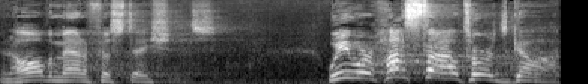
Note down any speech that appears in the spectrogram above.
And all the manifestations. We were hostile towards God.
